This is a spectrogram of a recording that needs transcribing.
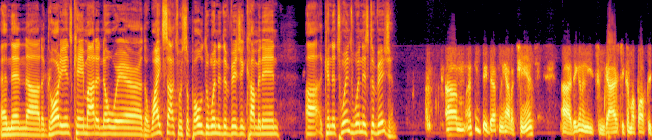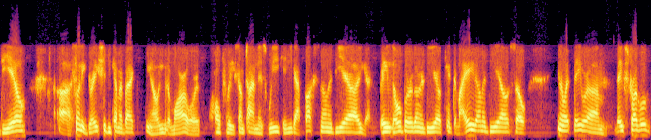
And then uh, the Guardians came out of nowhere. The White Sox were supposed to win the division coming in. Uh, can the Twins win this division? Um, I think they definitely have a chance. Uh, they're going to need some guys to come up off the DL. Uh, Sonny Gray should be coming back, you know, either tomorrow or hopefully sometime this week. And you got Buxton on the DL, you got Bailey Ober on the DL, Kenta Maeda on the DL. So, you know what, they were um, they've struggled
